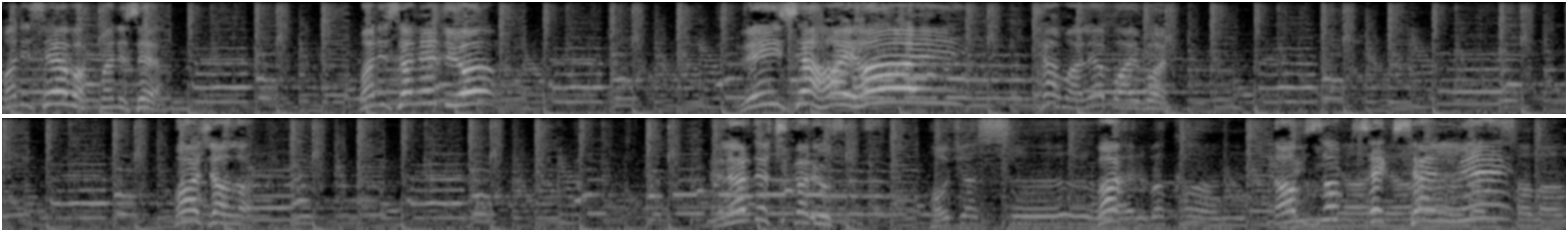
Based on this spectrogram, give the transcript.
Manisa'ya bak Manisa'ya. Manisa ne diyor? Reise hay hay, Kemal'e bay bay. Maşallah. Neler de çıkarıyorsunuz. Hocası Bak, Erbakan Nabzım dünyaya 80'li, salan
